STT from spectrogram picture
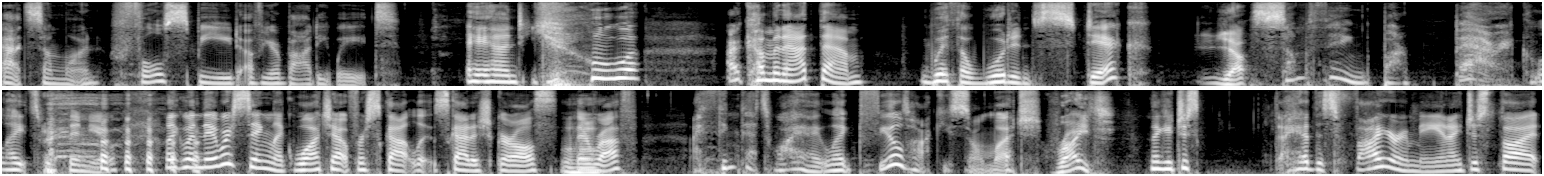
at someone full speed of your body weight and you are coming at them with a wooden stick, yeah. something barbaric lights within you. like when they were saying like watch out for Scotland, Scottish girls, Mm-hmm. they're rough. I think that's why I liked field hockey so much. Right. Like it just I had this fire in me and I just thought,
